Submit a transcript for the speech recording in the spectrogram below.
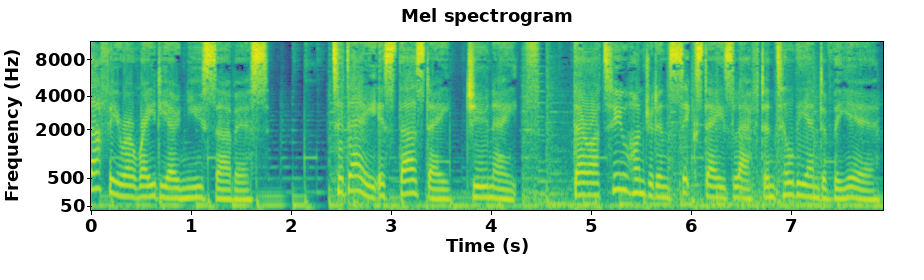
Safira Radio News Service. Today is Thursday, June 8th. There are 206 days left until the end of the year.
